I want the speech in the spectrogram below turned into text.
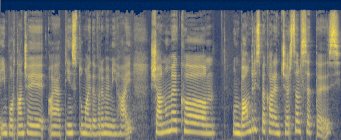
important ce ai atins tu mai devreme, Mihai, și anume că un boundaries pe care încerci să-l setezi,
